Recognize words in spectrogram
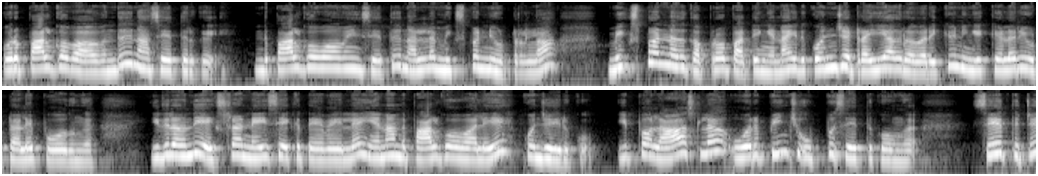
ஒரு பால்கோவா வந்து நான் சேர்த்துருக்கேன். இந்த பால்கோவாவையும் சேர்த்து நல்லா மிக்ஸ் பண்ணி விட்டுறலாம். மிக்ஸ் பண்ணதுக்கப்புறம் பார்த்தீங்கன்னா இது கொஞ்சம் ட்ரை ஆகிற வரைக்கும் நீங்கள் கிளறி விட்டாலே போதுங்க. இதில் வந்து எக்ஸ்ட்ரா நெய் சேர்க்க தேவையில்லை. ஏன்னா அந்த பால்கோவாலேயே கொஞ்சம் இருக்கும். இப்போ லாஸ்ட்டில் ஒரு பிஞ்ச் உப்பு சேர்த்துக்கோங்க. சேர்த்துட்டு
